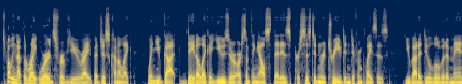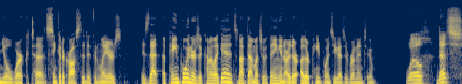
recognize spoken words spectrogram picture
It's probably not the right words for Vue, right? But just kind of like when you've got data like a user or something else that is persisted and retrieved in different places, you got to do a little bit of manual work to sync it across the different layers. Is that a pain point, or is it kind of like, eh, it's not that much of a thing? And are there other pain points you guys have run into? Well, that's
